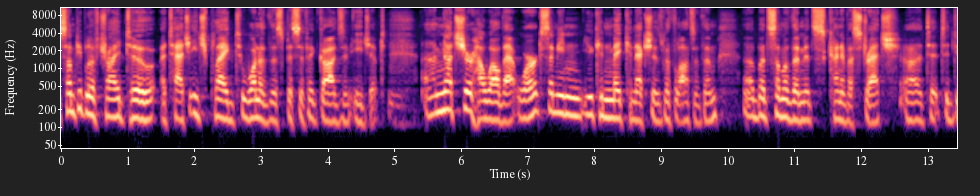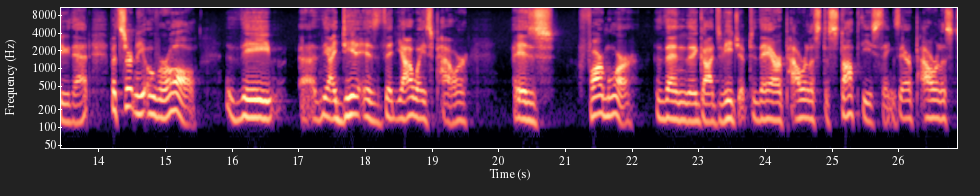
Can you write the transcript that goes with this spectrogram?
some people have tried to attach each plague to one of the specific gods of Egypt. Mm. I'm not sure how well that works. I mean, you can make connections with lots of them, uh, but some of them it's kind of a stretch uh, to, to do that. But certainly overall, the, uh, the idea is that Yahweh's power is far more than the gods of Egypt. They are powerless to stop these things. They are powerless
